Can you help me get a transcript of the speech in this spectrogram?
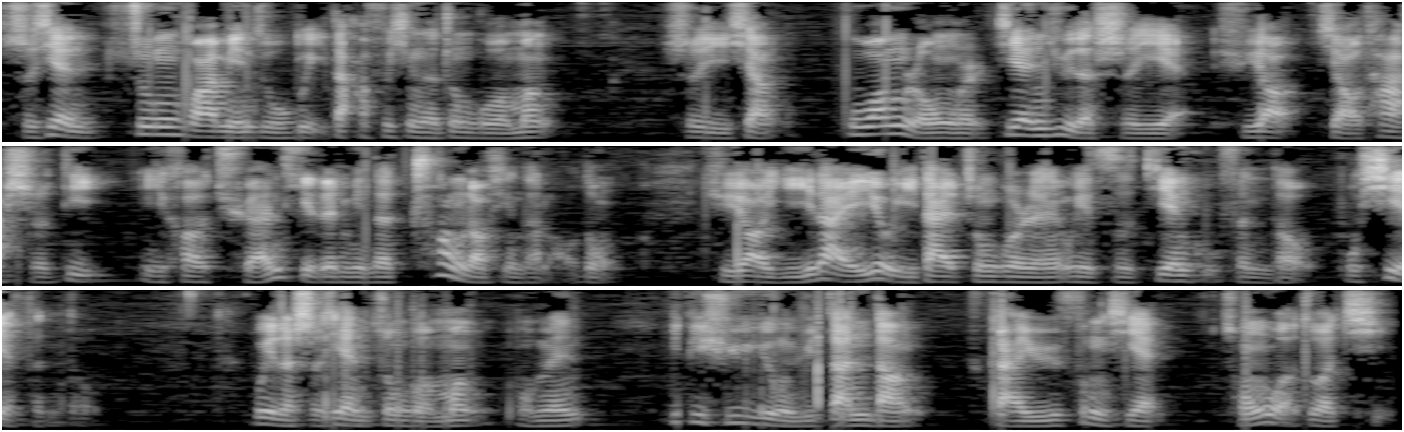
实现中华民族伟大复兴的中国梦。是一项光荣而艰巨的事业，需要脚踏实地，依靠全体人民的创造性的劳动，需要一代又一代中国人为之艰苦奋斗、不懈奋斗。为了实现中国梦，我们必须勇于担当、敢于奉献，从我做起，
